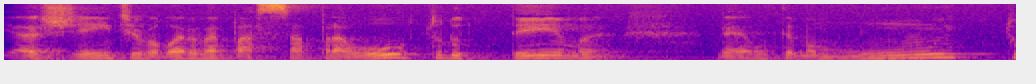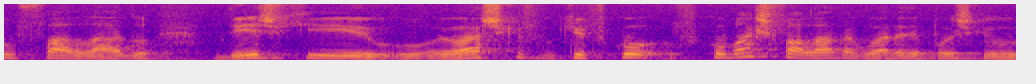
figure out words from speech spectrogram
E a gente agora vai passar para outro tema, né? um tema muito falado, desde que. Eu acho que, que ficou, ficou mais falado agora depois que o,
